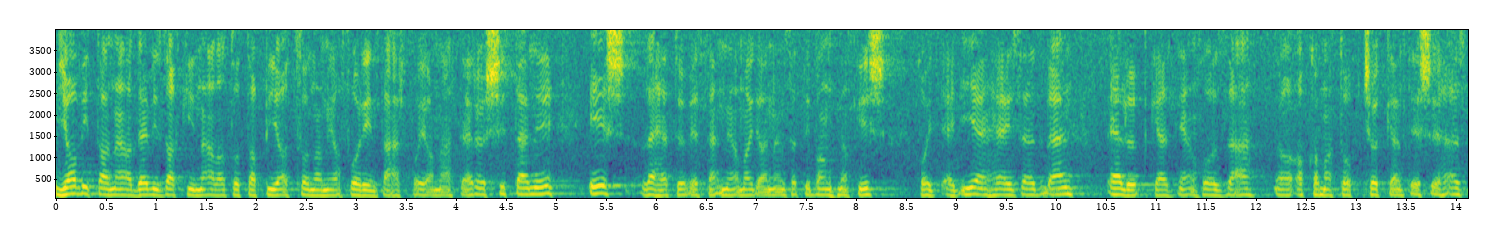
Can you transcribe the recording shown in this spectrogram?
javítaná a devizakínálatot a piacon, ami a forint árfolyamát erősítené, és lehetővé tenni a Magyar Nemzeti Banknak is, hogy egy ilyen helyzetben előbb kezdjen hozzá a kamatok csökkentéséhez.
